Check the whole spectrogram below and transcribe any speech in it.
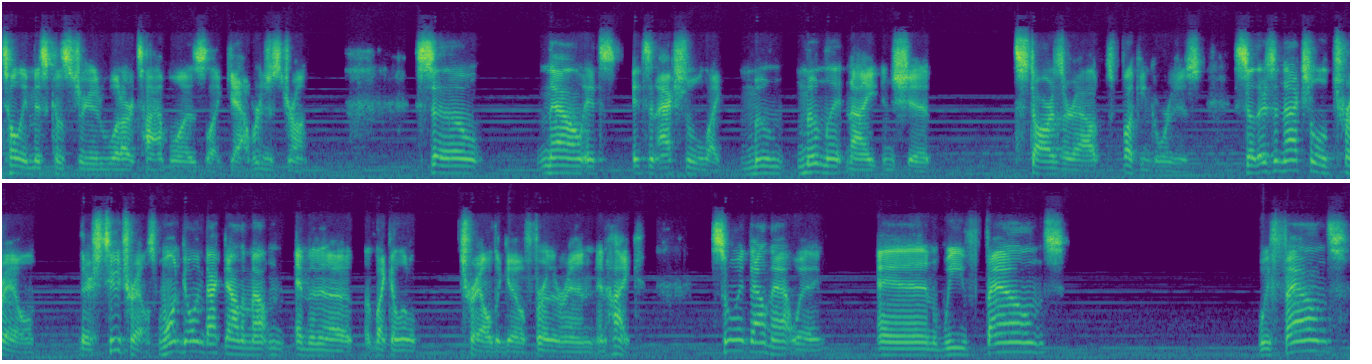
totally misconstrued what our time was. Like, yeah, we're just drunk. So now it's it's an actual like moon moonlit night and shit. Stars are out. It's fucking gorgeous. So there's an actual trail. There's two trails. One going back down the mountain, and then a like a little trail to go further in and hike. So we went down that way, and we found we found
